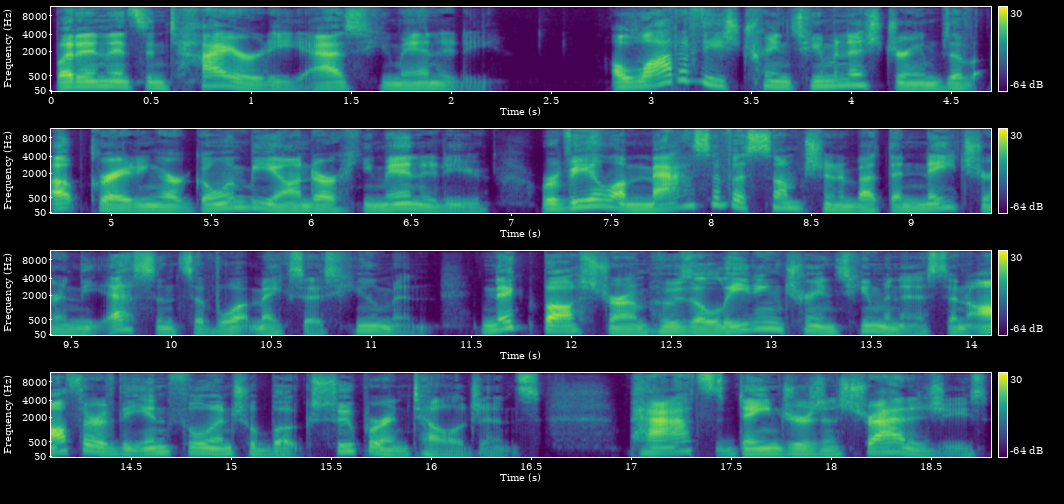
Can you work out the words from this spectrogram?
but in its entirety as humanity. A lot of these transhumanist dreams of upgrading or going beyond our humanity reveal a massive assumption about the nature and the essence of what makes us human. Nick Bostrom, who's a leading transhumanist and author of the influential book Superintelligence Paths, Dangers, and Strategies,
